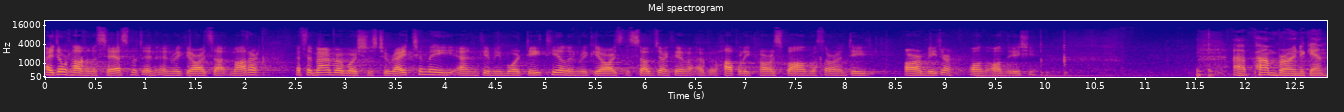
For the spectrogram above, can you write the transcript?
I don't have an assessment in, in regards to that matter. If the member wishes to write to me and give me more detail in regards to the subject, then I will happily correspond with her, indeed, our meter on, on the issue. Uh, Pam Brown again.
